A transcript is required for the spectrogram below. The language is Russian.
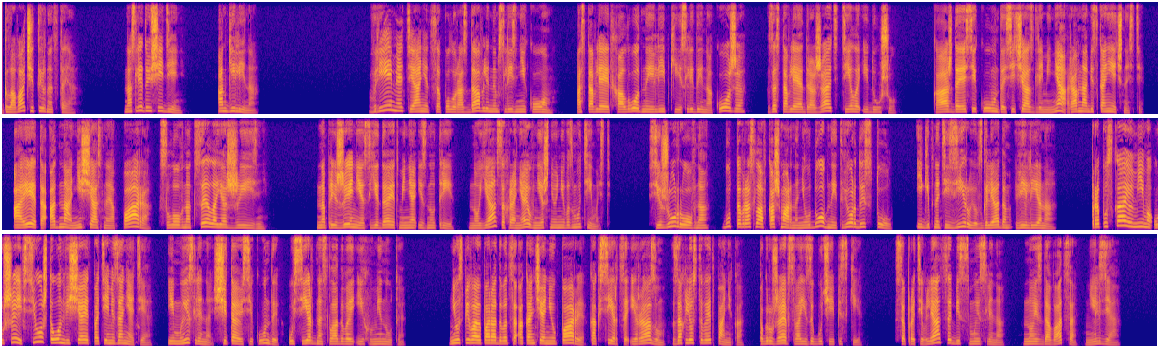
Глава 14. На следующий день. Ангелина. Время тянется полураздавленным слизняком, оставляет холодные липкие следы на коже, заставляя дрожать тело и душу. Каждая секунда сейчас для меня равна бесконечности, а эта одна несчастная пара словно целая жизнь. Напряжение съедает меня изнутри, но я сохраняю внешнюю невозмутимость. Сижу ровно, будто вросла в кошмарно неудобный твердый стул и гипнотизирую взглядом Велена. Пропускаю мимо ушей все, что он вещает по теме занятия, и мысленно считаю секунды, усердно складывая их в минуты. Не успеваю порадоваться окончанию пары, как сердце и разум захлестывает паника, погружая в свои зыбучие пески. Сопротивляться бессмысленно, но и сдаваться нельзя.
